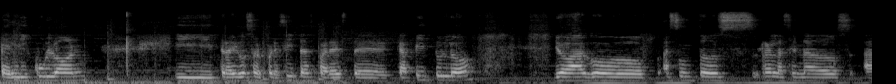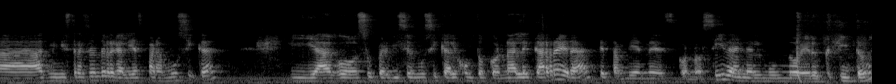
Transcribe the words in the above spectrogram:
peliculón y traigo sorpresitas para este capítulo. Yo hago asuntos relacionados a administración de regalías para música, y hago supervisión musical junto con Ale Carrera, que también es conocida en el mundo eructito.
